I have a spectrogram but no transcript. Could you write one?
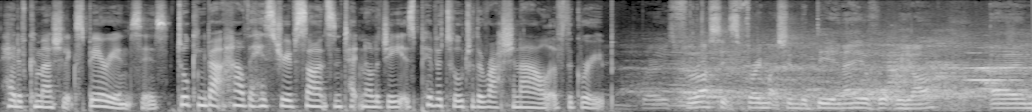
Head of Commercial Experiences, talking about how the history of science and technology is pivotal to the rationale of the group. Whereas for us, it's very much in the DNA of what we are. Um,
